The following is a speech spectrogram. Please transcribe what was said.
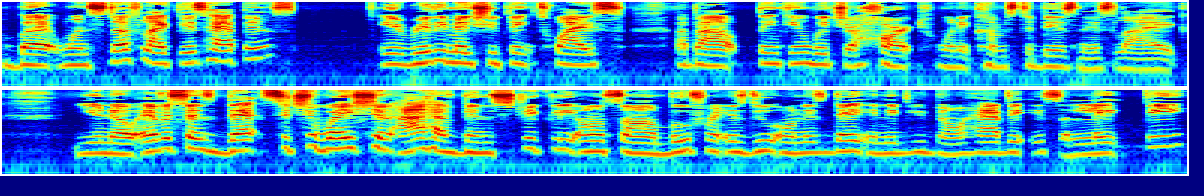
But when stuff like this happens, it really makes you think twice about thinking with your heart when it comes to business. Like, you know, ever since that situation, I have been strictly on some booth rent is due on this date. And if you don't have it, it's a late fee.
